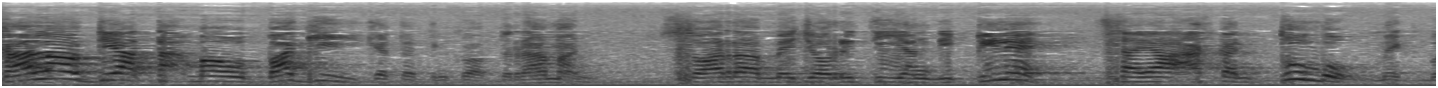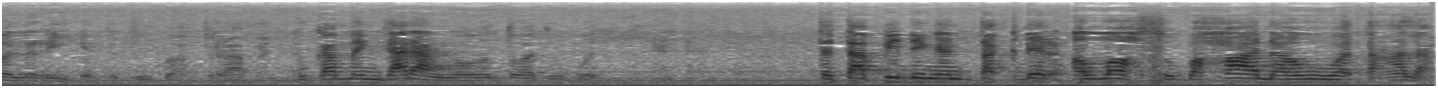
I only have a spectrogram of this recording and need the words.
Kalau dia tak mau bagi, kata Tengku Abdul Rahman, suara majoriti yang dipilih, saya akan tumbuk McBellery, kata Tengku Abdul Rahman. Bukan menggarang orang tua itu pun tetapi dengan takdir Allah Subhanahu wa taala.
